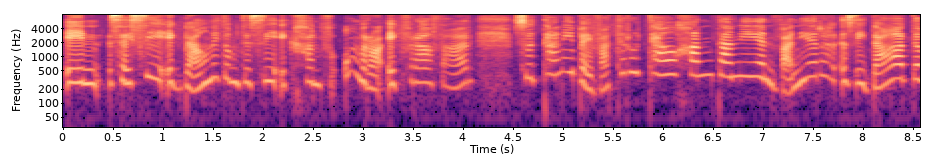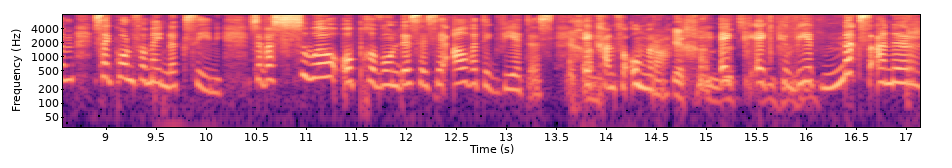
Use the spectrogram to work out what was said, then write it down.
en sy sê ek bel net om te sê ek gaan vir Omra. Ek vra vir haar, "So Tannie, by watter hotel gaan Tannie en wanneer is die datum?" Sy kon vir my niks sê nie. Sy was so opgewonde. Sy sê al wat ek weet is Ek ek gaan- gaan, vir Omra. ek gaan ek dit- ek weet niks ander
